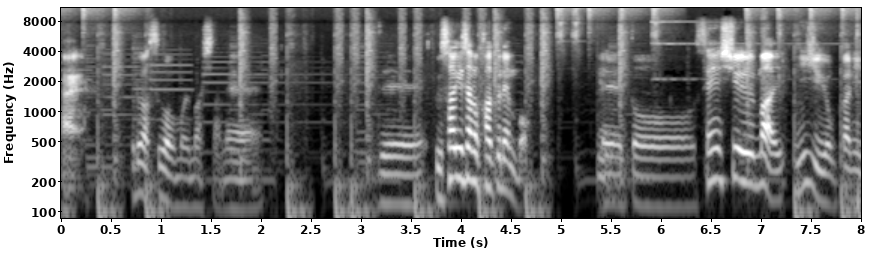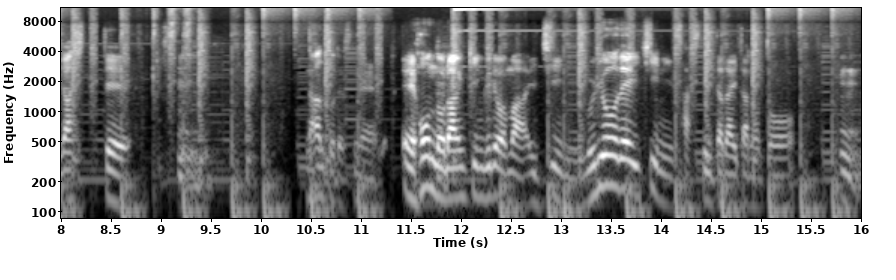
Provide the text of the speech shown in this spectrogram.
はい。それはすごい思いましたね。で、うさぎさんのかくれんぼ。うんえっ、と、先週、まあ、24日に出して、なんとですね、絵本のランキングではまあ1位に、無料で1位にさせていただいたのと、うん。うん。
